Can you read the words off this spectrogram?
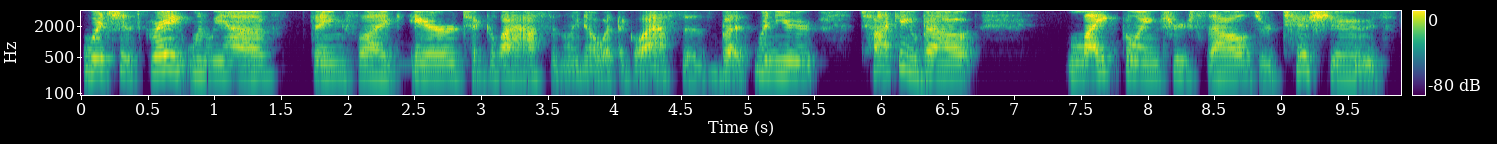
which is great when we have things like air to glass, and we know what the glass is. But when you're talking about light going through cells or tissues,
